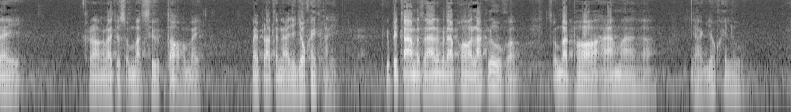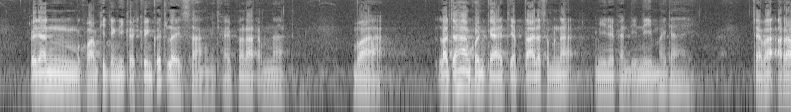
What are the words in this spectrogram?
ได้ครองราชสมบัติสืบต่อไปไม่ปรารถนาจะยกให้ใคร คือไปตามภาษาธรรมดาพ่อรักลูกก็ สมบัติพ่อหามาก็อยากยกให้ลูก เพราะฉะนั้นความคิดอย่างนี้เกิดขึ้นก็เลยสั่งใช้พระราชอำนาจ ว่าเราจะห้ามคนแก่เจ็บตายและสมณะมีในแผ่นดินนี้ไม่ได้ แต่ว่าเรา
